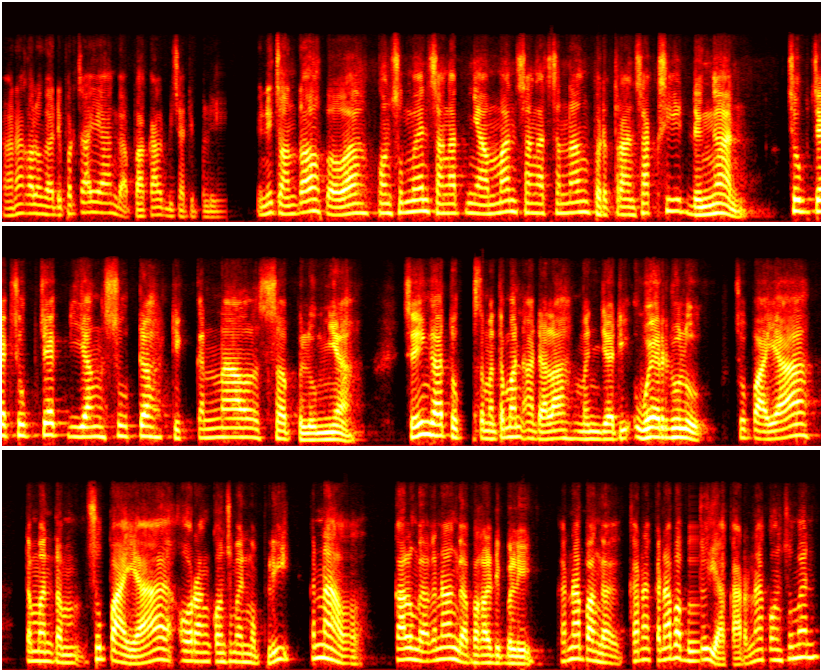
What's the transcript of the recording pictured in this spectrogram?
Karena kalau nggak dipercaya, nggak bakal bisa dibeli. Ini contoh bahwa konsumen sangat nyaman, sangat senang bertransaksi dengan subjek-subjek yang sudah dikenal sebelumnya. Sehingga tugas teman-teman adalah menjadi aware dulu supaya teman-teman supaya orang konsumen mau beli kenal. Kalau nggak kenal nggak bakal dibeli. Kenapa nggak? Karena kenapa begitu ya? Karena konsumen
